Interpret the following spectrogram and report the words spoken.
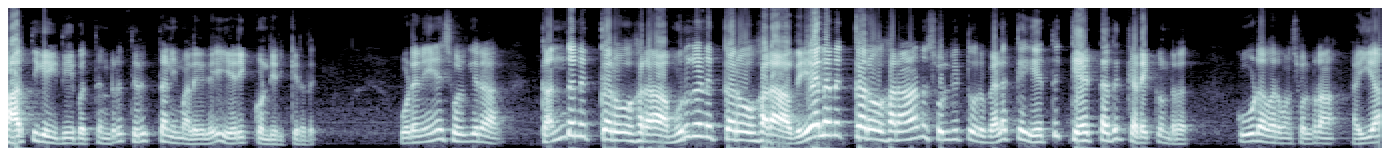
கார்த்திகை தீபத்தன்று திருத்தணி மலையிலே ஏறிக்கொண்டிருக்கிறது. உடனே சொல்கிறார் கந்தனுக்கரோகரா முருகனுக்கரோகரா வேலனுக்கரோகரான்னு சொல்லிட்டு ஒரு விளக்கை ஏத்து கேட்டது கிடைக்குன்றார் கூட வரவன் சொல்றான் ஐயா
